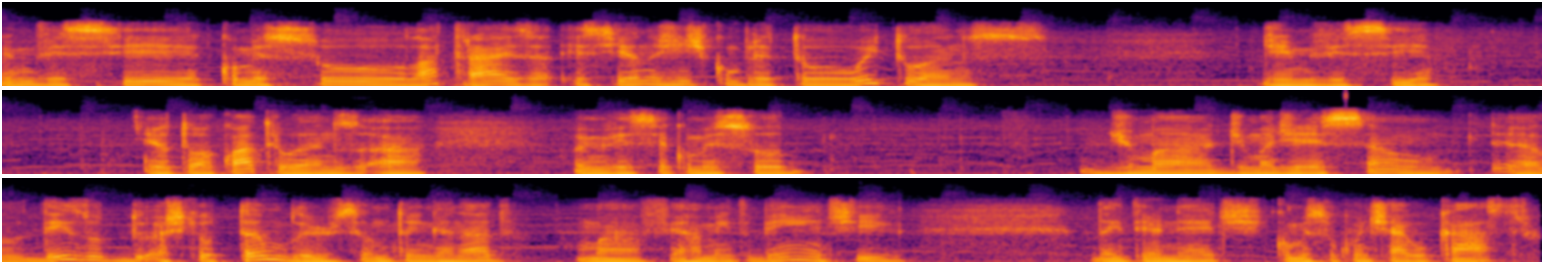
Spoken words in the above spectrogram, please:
o MVC começou lá atrás. Esse ano a gente completou oito anos de MVC. Eu tô há quatro anos. A, o MVC começou de uma, de uma direção, é, desde o, acho que é o Tumblr, se eu não estou enganado, uma ferramenta bem antiga da internet. Começou com o Thiago Castro,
